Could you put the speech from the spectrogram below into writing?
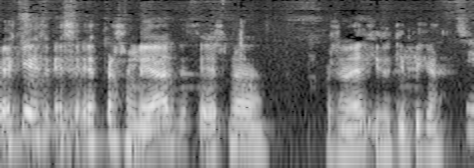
Es que es, es- es personalidad, es, es una personalidad esquizotípica. Sí,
